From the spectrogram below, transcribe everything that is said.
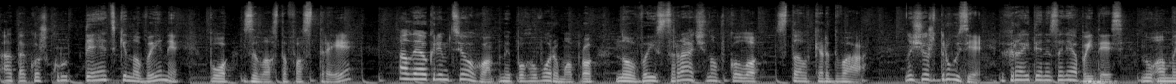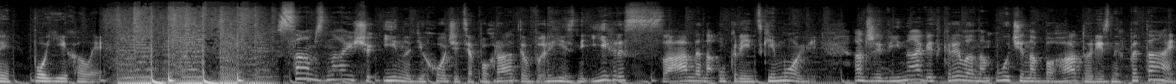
а також крутецькі новини по The Last of Us 3. Але окрім цього, ми поговоримо про новий срач навколо Stalker 2. Ну що ж, друзі, грайте, не заляпайтесь. Ну а ми поїхали. Сам знаю, що іноді хочеться пограти в різні ігри саме на українській мові, адже війна відкрила нам очі на багато різних питань.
